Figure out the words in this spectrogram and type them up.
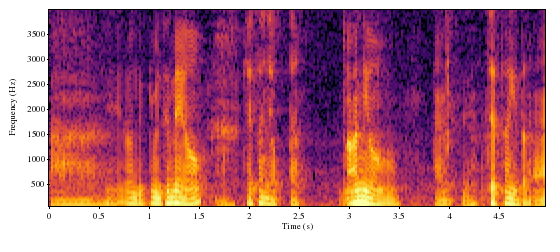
아 예, 이런 느낌이 드네요. 개선이 없다. 아니요. 알겠어요. 재탕이다.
